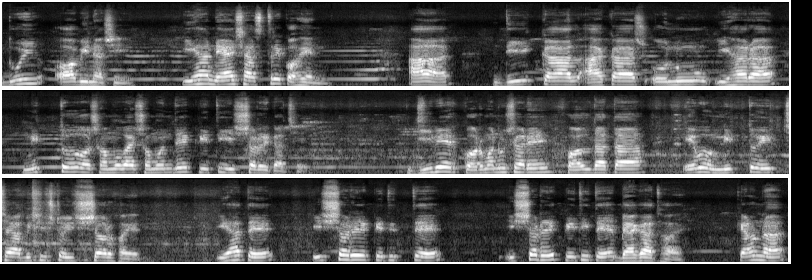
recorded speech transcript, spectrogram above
দুই অবিনাশী, ইহা ন্যায়শাস্ত্রে কহেন। আর দিককাল আকাশ অনু ইহারা নিত্য ও সমবায় সম্বন্ধে কৃতি ঈশ্বরের কাছে। জীবের কর্মানুসারে ফলদাতা এবং নিত্য ইচ্ছা বিশিষ্ট ঈশ্বর হয়েন ইহাতে ঈশ্বরের কৃতিত্বে, ঈশ্বরের কৃতিতে ব্যাঘাত হয়, কেননা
